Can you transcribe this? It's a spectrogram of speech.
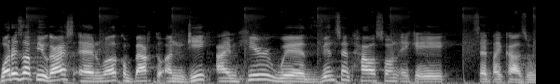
What is up, you guys, and welcome back to Ungeek. I'm here with Vincent Hauson, aka Senpai Kazu.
